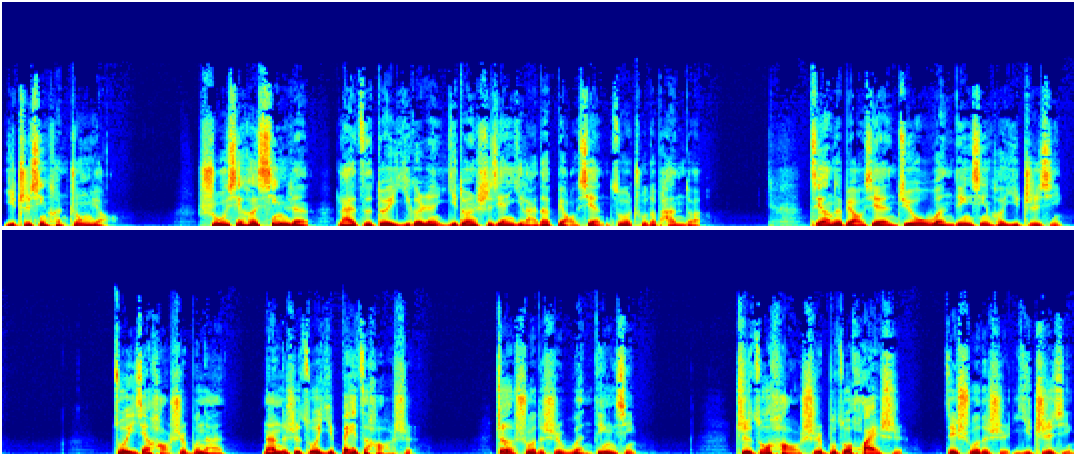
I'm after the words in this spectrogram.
一致性很重要，熟悉和信任。来自对一个人一段时间以来的表现做出的判断，这样的表现具有稳定性和一致性。做一件好事不难，难的是做一辈子好事，这说的是稳定性。只做好事不做坏事，这说的是一致性。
